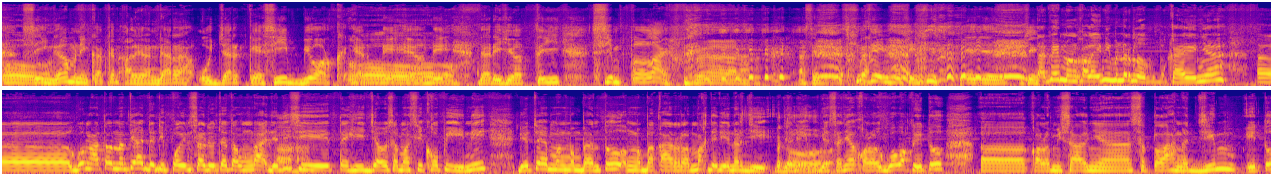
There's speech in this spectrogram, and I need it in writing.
Oh. sehingga meningkatkan aliran darah ujar Casey Bjork Oh. RDLD dari Healthy Simple Life. Nah, pusing pusing. Iya, iya, iya, pusing. Tapi emang kalau ini bener loh, kayaknya eh gue nggak tahu nanti ada di poin selanjutnya atau enggak. Jadi si teh hijau sama si kopi ini dia tuh emang membantu ngebakar lemak jadi energi. Betul. Jadi biasanya kalau gue waktu itu eh, kalau misalnya setelah nge-gym itu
